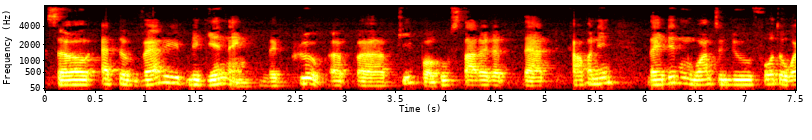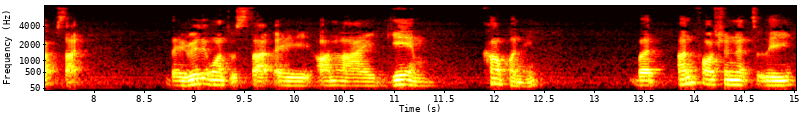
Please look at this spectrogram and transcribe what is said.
So at the very beginning, the group of uh, people who started that company, they didn't want to do photo website. They really want to start a online game company but unfortunately,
